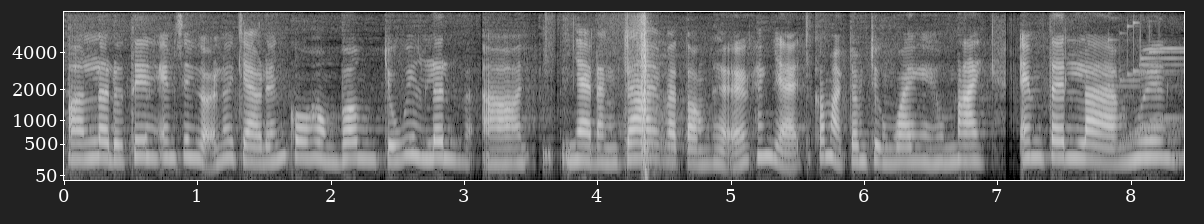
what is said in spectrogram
à, lời đầu tiên em xin gửi lời chào đến cô Hồng Vân, chú Quyền Linh, à, nhà đàn trai và toàn thể khán giả có mặt trong trường quay ngày hôm nay. Em tên là Nguyên,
